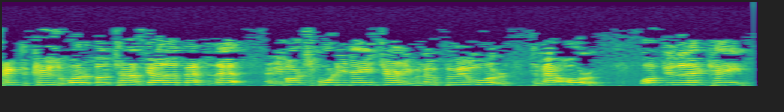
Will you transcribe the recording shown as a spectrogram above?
Drank the cruse of water both times, got up after that, and he marched 40 days journey with no food and water to Mount Horeb. Walked into that cave.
